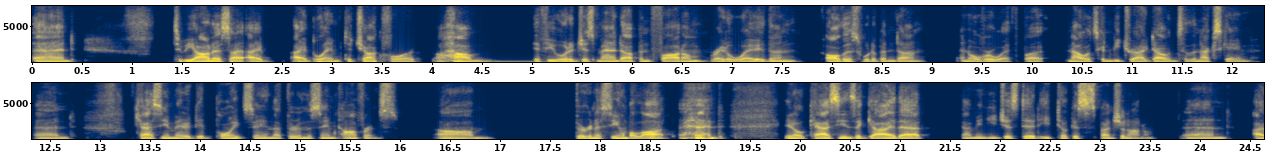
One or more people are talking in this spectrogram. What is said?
And to be honest, I I, I blame Chuck for it. Um, if he would have just manned up and fought him right away, then all this would have been done and over with. But now it's going to be dragged out into the next game. And Kassian made a good point saying that they're in the same conference. Um, they're going to see him a lot. And, you know, Kassian's a guy that, I mean, he just did. He took a suspension on him. And I,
